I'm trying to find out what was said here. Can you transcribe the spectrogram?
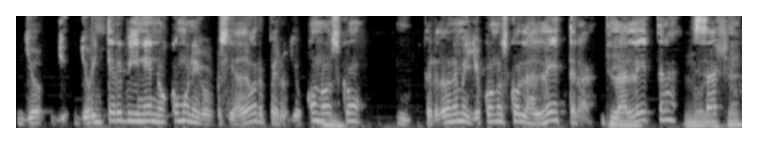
yo, yo, yo intervine no como negociador, pero yo conozco, perdóneme, yo conozco la letra, Sí. la letra No lo exacta sé,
